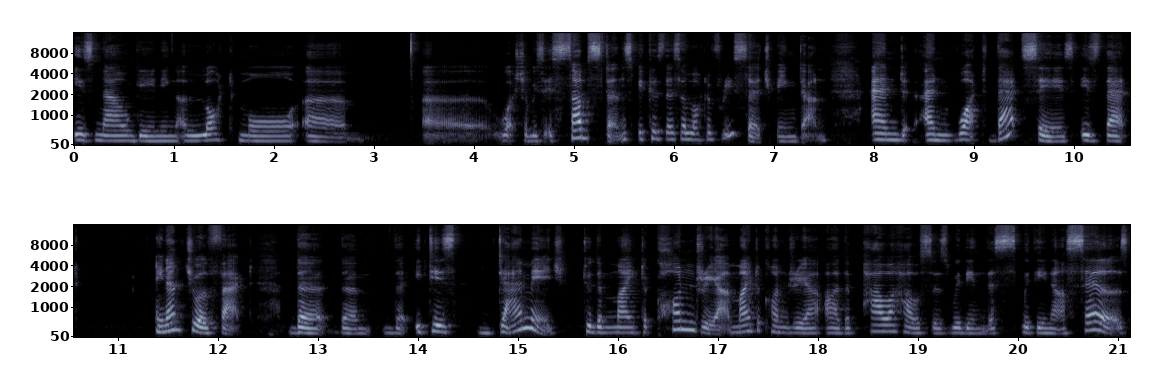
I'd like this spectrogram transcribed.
is now gaining a lot more. Um, uh, what shall we say substance because there's a lot of research being done. And and what that says is that in actual fact the the, the it is damage to the mitochondria. Mitochondria are the powerhouses within this within our cells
